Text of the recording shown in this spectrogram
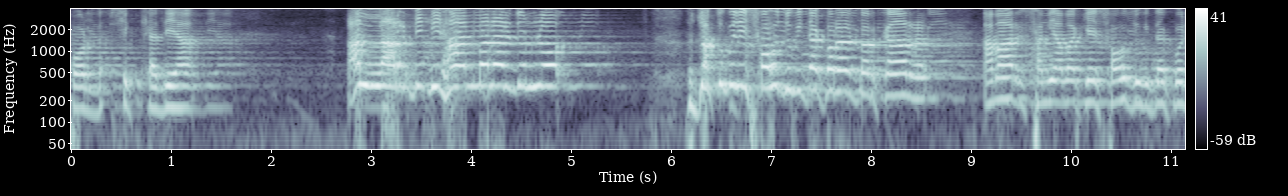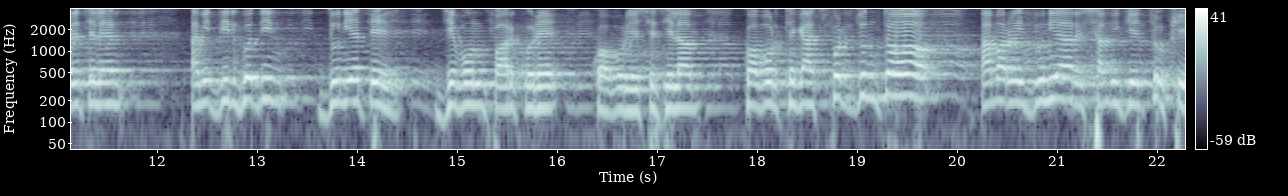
পর্দা, শিক্ষা দিয়া। আল্লাহর বিধান মানার জন্য যতগুলি সহযোগিতা করার দরকার, আমার স্বামী আমাকে সহযোগিতা করেছিলেন। আমি দীর্ঘদিন দুনিয়াতে জীবন পার করে কবর এসেছিলাম। কবর থেকে আজ পর্যন্ত আমার ওই দুনিয়ার স্বামীকে চোখে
